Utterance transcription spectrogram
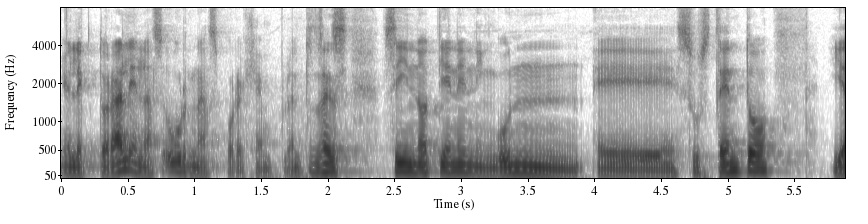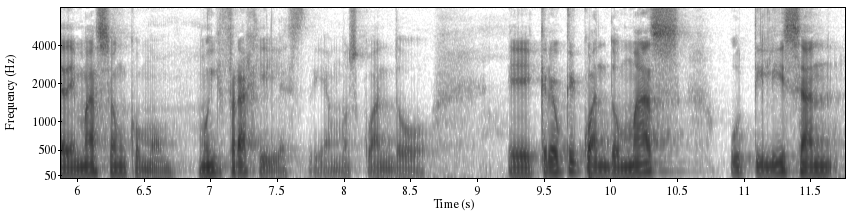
electoral, en las urnas, por ejemplo. Entonces, sí, no tienen ningún eh, sustento y además son como muy frágiles, digamos, cuando eh, creo que cuando más utilizan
